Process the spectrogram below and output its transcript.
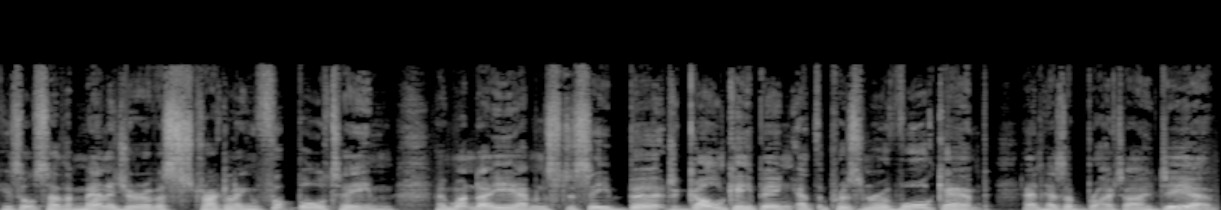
He's also the manager of a struggling football team. And one day he happens to see Bert goalkeeping at the prisoner of war camp and has a bright idea.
